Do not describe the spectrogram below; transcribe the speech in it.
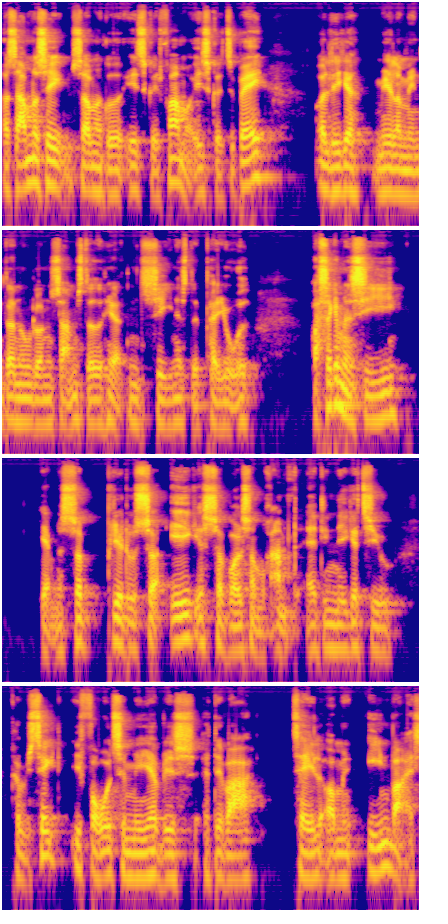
Og samlet set, så er man gået et skridt frem og et skridt tilbage, og ligger mere eller mindre nogenlunde samme sted her den seneste periode. Og så kan man sige, jamen så bliver du så ikke så voldsomt ramt af din negative kapacitet i forhold til mere, hvis at det var tale om en envejs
